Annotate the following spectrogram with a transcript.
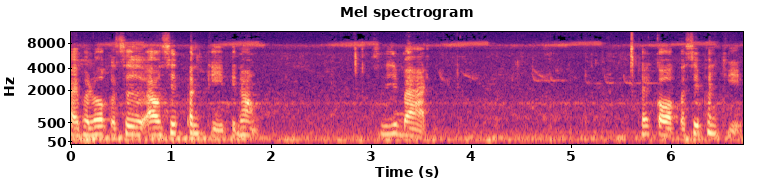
ไข่พะโล้ก็ซื้อเอาซิปพันกีบพี่น้องสิบบาทไข่กรอกกับซิปพันกีบ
